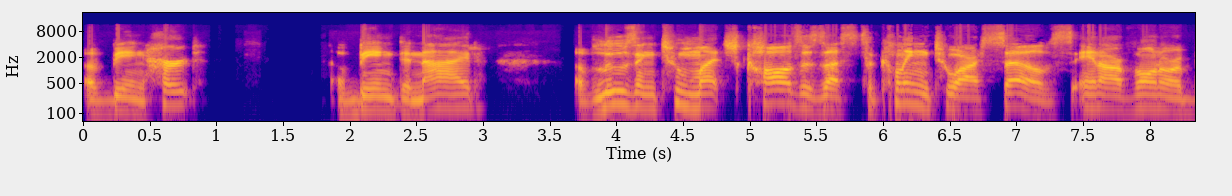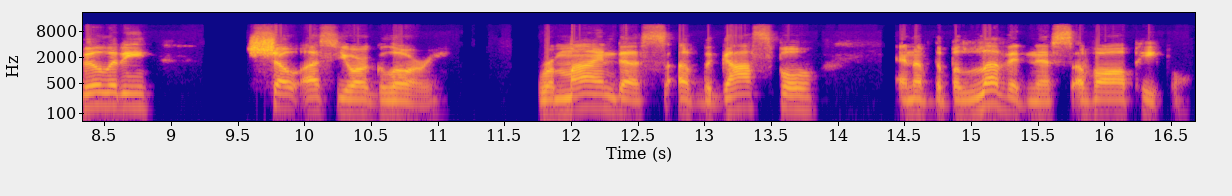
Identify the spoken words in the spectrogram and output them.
of being hurt, of being denied, of losing too much causes us to cling to ourselves in our vulnerability. Show us your glory. Remind us of the gospel and of the belovedness of all people.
